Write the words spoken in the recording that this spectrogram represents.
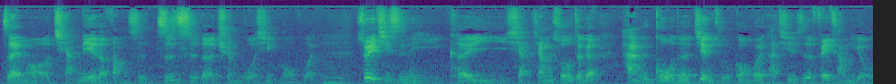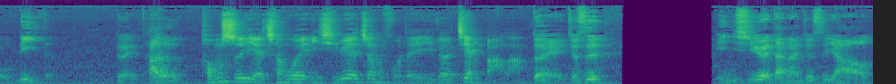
这么强烈的方式支持的全国性工会。嗯，所以其实你可以想象说，这个韩国的建筑工会它其实是非常有利的，对它的同时也成为尹锡悦政府的一个箭靶啦。对，就是尹锡悦当然就是要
